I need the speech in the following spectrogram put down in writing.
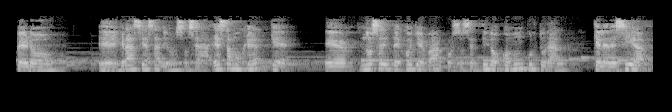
pero eh, gracias a Dios, o sea, esta mujer que no se dejó llevar por su sentido común cultural, que le decía,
